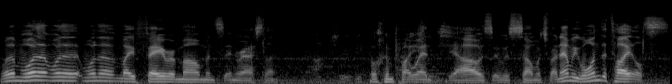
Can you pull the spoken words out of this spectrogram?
One of, one, of, one, of, one of my favorite moments in wrestling. Absolutely fucking I priceless. went, yeah, it was, it was so much fun. And then we won the titles.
